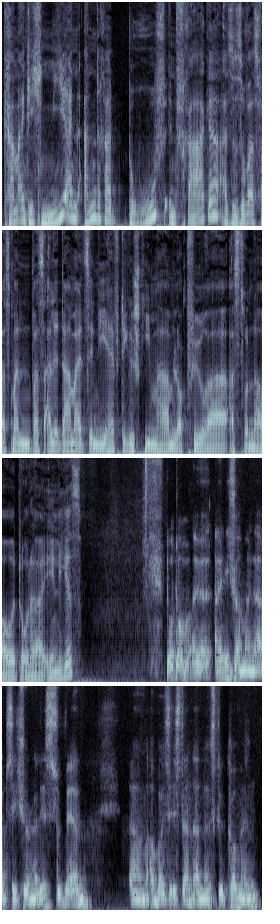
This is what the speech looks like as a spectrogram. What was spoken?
Kam eigentlich nie ein anderer Beruf in Frage? Also sowas, was man, was alle damals in die Hefte geschrieben haben, Lokführer, Astronaut oder ähnliches? Doch, doch, äh, eigentlich war meine Absicht, Journalist zu werden. Ähm, aber es ist dann anders gekommen.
